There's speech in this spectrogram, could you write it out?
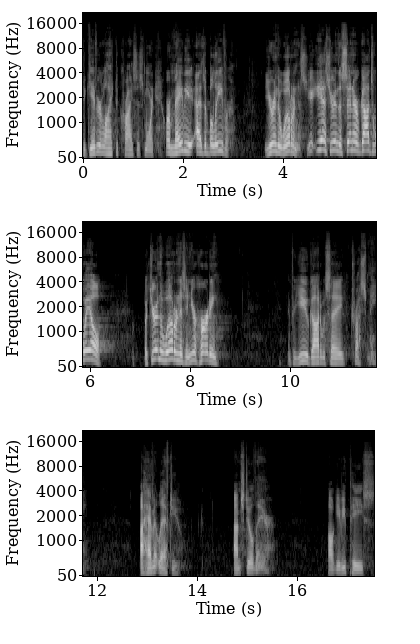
to give your life to Christ this morning. Or maybe as a believer, you're in the wilderness. Yes, you're in the center of God's will, but you're in the wilderness and you're hurting. And for you, God would say, Trust me. I haven't left you. I'm still there. I'll give you peace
